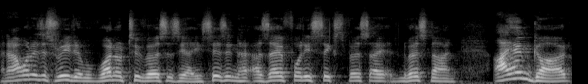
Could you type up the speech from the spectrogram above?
And I want to just read one or two verses here. He says in Isaiah 46, verse, 8, verse 9, I am God,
